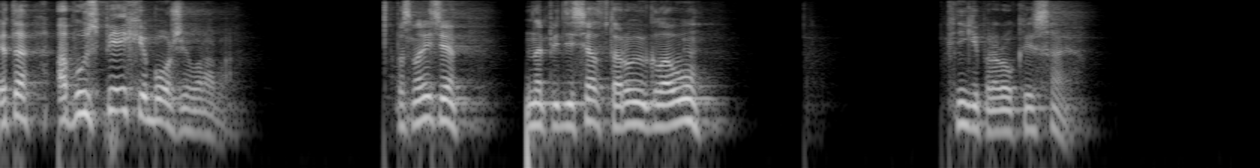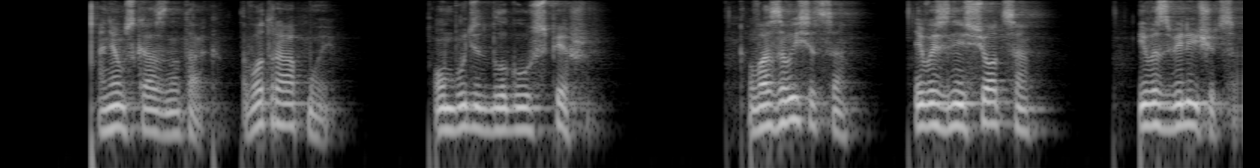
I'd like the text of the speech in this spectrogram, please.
это об успехе Божьего раба. Посмотрите на 52 главу книги пророка Исаия. О нем сказано так. «Вот раб мой, он будет благоуспешен, возвысится и вознесется и возвеличится.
